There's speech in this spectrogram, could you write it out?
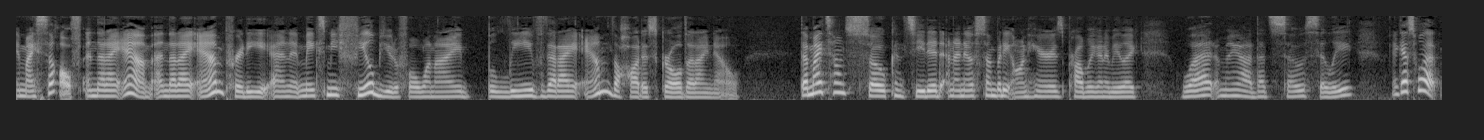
in myself and that I am and that I am pretty and it makes me feel beautiful when I believe that I am the hottest girl that I know. That might sound so conceited and I know somebody on here is probably going to be like, "What? Oh my god, that's so silly." And guess what?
